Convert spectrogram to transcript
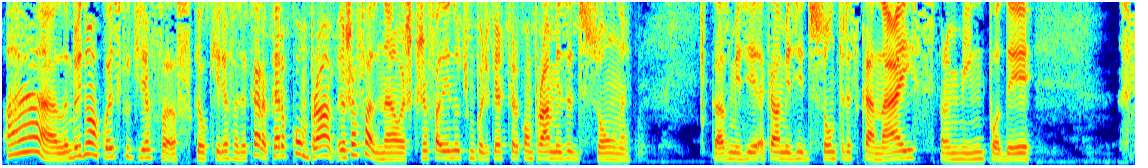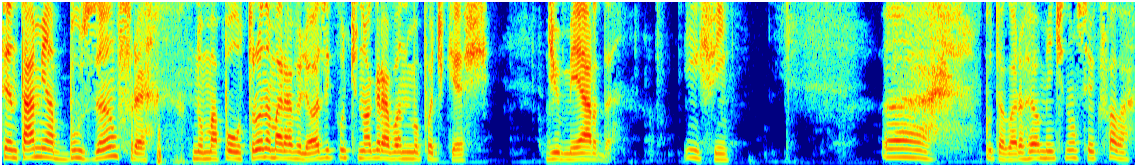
Ah, lembrei de uma coisa que eu queria, que eu queria fazer. Cara, eu quero comprar. Eu já falei, não, acho que já falei no último podcast que eu quero comprar uma mesa de som, né? Aquelas mesinha, aquela mesinha de som, três canais, para mim poder sentar minha busanfra numa poltrona maravilhosa e continuar gravando meu podcast. De merda. Enfim. Ah, puta, agora eu realmente não sei o que falar.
